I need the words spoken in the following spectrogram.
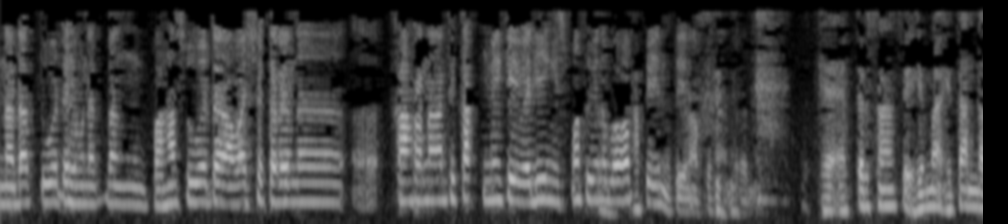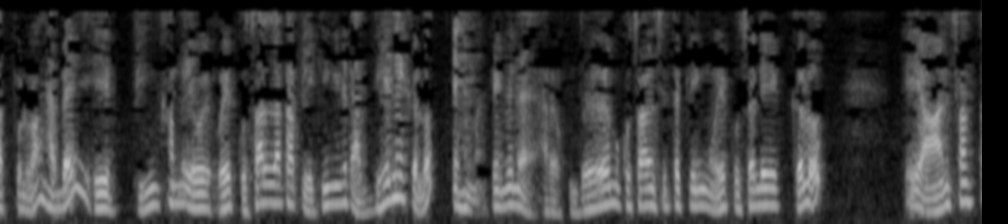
නඩත්තුවට එහෙම නැත්නම් පහසුවට අවශ්‍ය කරන කාරණා ටිකක් මේකේ වැඩියෙන් ඉස්මතු වෙන බවක් පේන්න තියෙනවා අපේ හන්දරන්නේ. ඇත්තට සංස එහෙම හිතන්නත් පුළුවන්. හැබැයි මේ පින්කම ඔය කුසල්ලට අපි එකින් එකට අධ්‍යයනය කළොත් එහෙම. ඒක වෙන අර හොඳම කුසල් සිතකින් ඔය කුසලයේ කළොත් ඒ ආනිසංසත්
